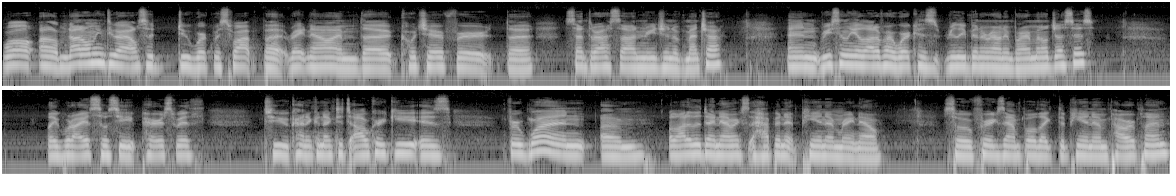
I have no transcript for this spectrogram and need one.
Well, um, not only do I also do work with SWOP, but right now I'm the co-chair for the Centro Asan region of Mecha. And recently a lot of our work has really been around environmental justice. Like what I associate Paris with to kind of connect it to Albuquerque is, for one, um, a lot of the dynamics that happen at PNM right now. So, for example, like the PNM power plan,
